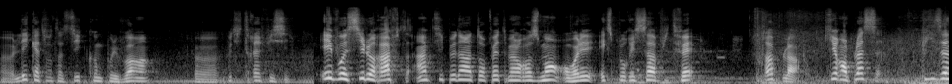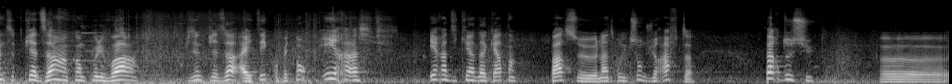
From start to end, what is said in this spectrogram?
euh, les 4 fantastiques, comme vous pouvez le voir. Hein. Euh, petite ref ici. Et voici le raft, un petit peu dans la tempête malheureusement. On va aller explorer ça vite fait. Hop là, qui remplace Peasant Piazza, hein, comme vous pouvez le voir. Peasant Piazza a été complètement éradiqué de la carte hein, par l'introduction du raft par-dessus euh,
